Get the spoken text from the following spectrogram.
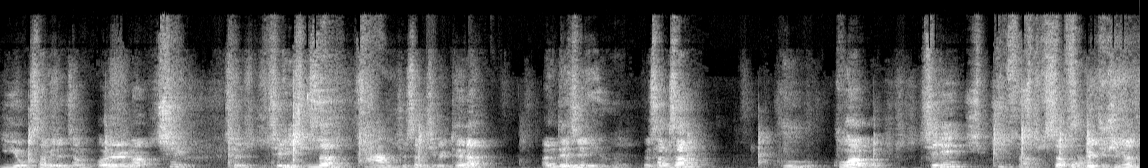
2, 6, 3, 1은 3. 얼마? 7 7. 7, 24. 3 7, 3, 21. 되나? 안 되지? 3, 3, 9 9하고 7이 14 14 곱해주시면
